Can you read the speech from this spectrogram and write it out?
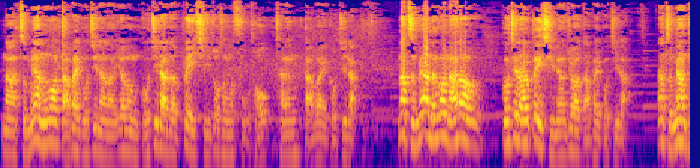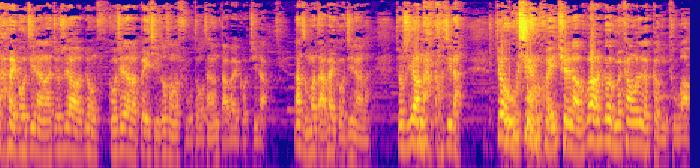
那怎么样能够打败国际大呢？要用国际大的背鳍做成的斧头才能打败国际大。那怎么样能够拿到国际大的背鳍呢？就要打败国际大。那怎么样打败国际大呢？就是要用国际大的背鳍做成的斧头才能打败国际大。那怎么打败国际大呢？就是要拿国际大就无限回圈了。不知道各位有没有看过这个梗图啊？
